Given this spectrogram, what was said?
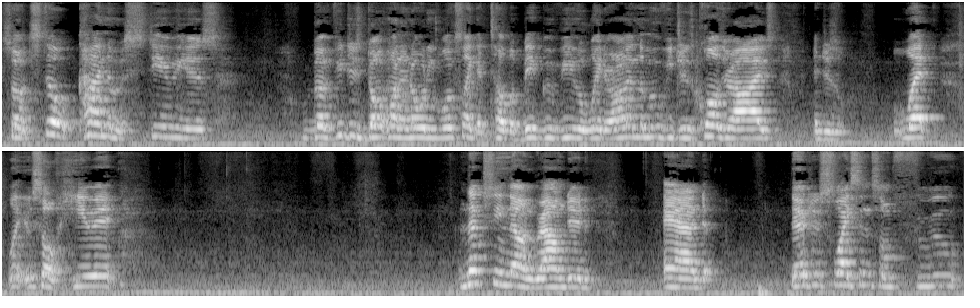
So it's still kind of mysterious. But if you just don't want to know what he looks like until the big reveal later on in the movie, just close your eyes and just let let yourself hear it. Next scene down grounded, and they're just slicing some fruit,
